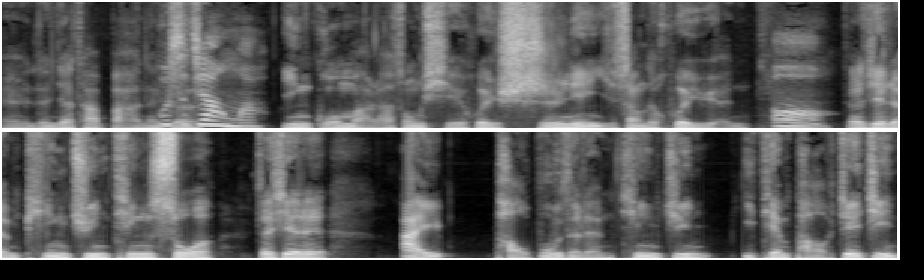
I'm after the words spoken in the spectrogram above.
哎，人家他把那个不是这样吗？英国马拉松协会十年以上的会员哦，那些人平均听说，这些爱跑步的人平均一天跑接近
